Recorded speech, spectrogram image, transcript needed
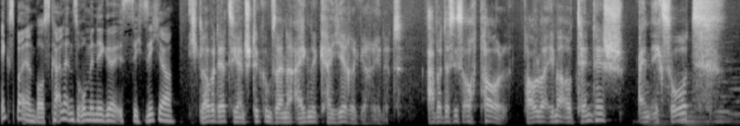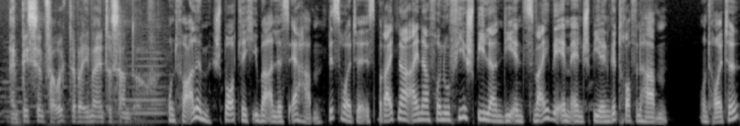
Ex-Bayern-Boss Karl-Heinz Rummenigge ist sich sicher. Ich glaube, der hat sich ein Stück um seine eigene Karriere geredet. Aber das ist auch Paul. Paul war immer authentisch, ein Exot, ein bisschen verrückt, aber immer interessant auch. Und vor allem sportlich über alles erhaben. Bis heute ist Breitner einer von nur vier Spielern, die in zwei WMN-Spielen getroffen haben. Und heute?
